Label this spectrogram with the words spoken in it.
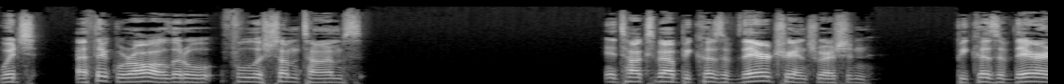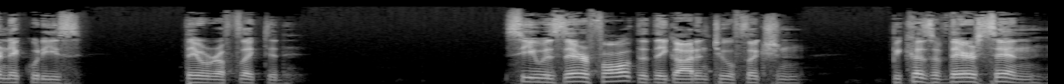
which I think we're all a little foolish sometimes. It talks about because of their transgression, because of their iniquities, they were afflicted. See, it was their fault that they got into affliction because of their sin.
